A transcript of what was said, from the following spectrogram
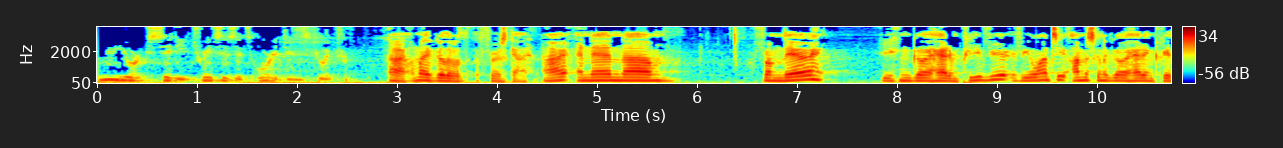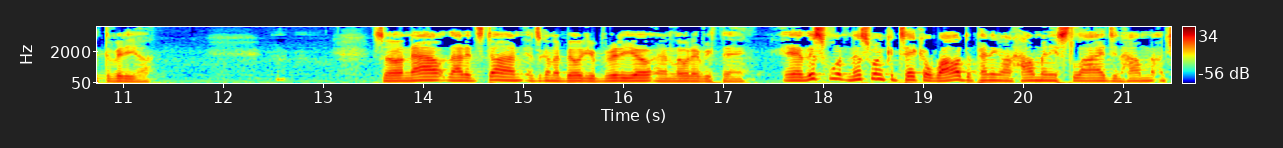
New York City traces its origins to a. All right, I'm gonna go with the first guy. All right, and then um, from there, you can go ahead and preview if you want to. I'm just gonna go ahead and create the video. So now that it's done, it's gonna build your video and load everything. Yeah, this one this one could take a while depending on how many slides and how much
